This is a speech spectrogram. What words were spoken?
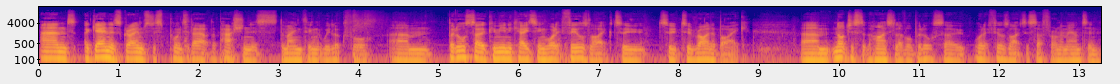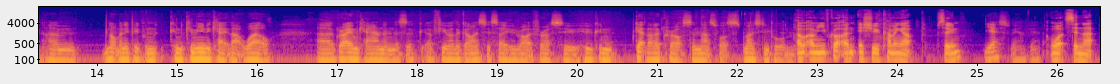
and again, as Graeme's just pointed out, the passion is the main thing that we look for. Um, but also communicating what it feels like to to, to ride a bike, um, not just at the highest level, but also what it feels like to suffer on a mountain. not many people can communicate that well. Uh, Graeme can, and there's a, a, few other guys who say who write for us who, who can get that across, and that's what's most important. Oh, I mean, you've got an issue coming up soon. Yes, we have. Yeah. What's in that?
